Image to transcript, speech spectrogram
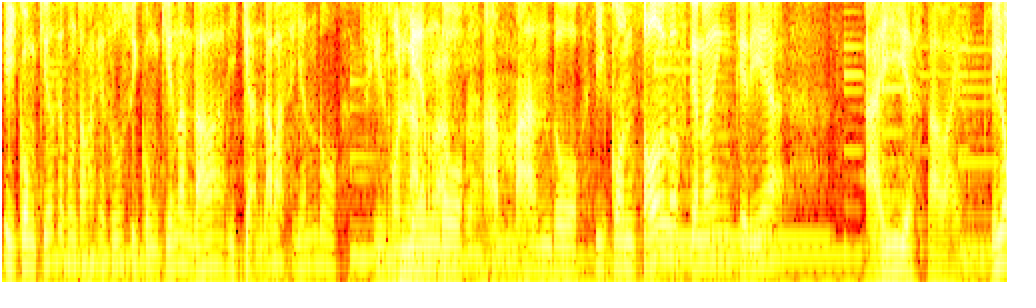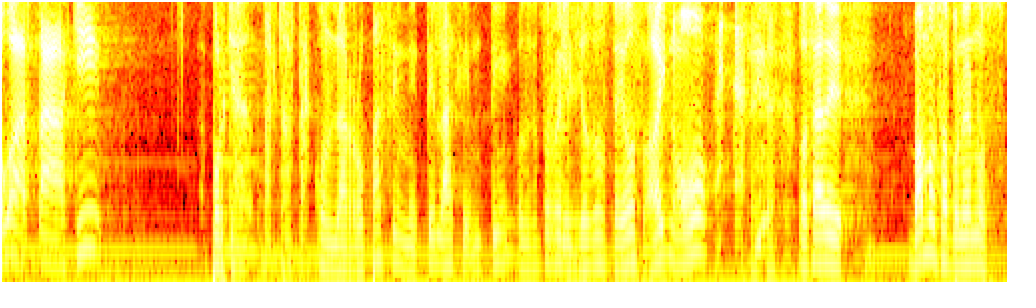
¿Y con quién se juntaba Jesús? ¿Y con quién andaba? ¿Y qué andaba haciendo? Sirviendo, amando. Y con todos los que nadie quería. Ahí estaba él. Y luego hasta aquí. Porque hasta con la ropa se mete la gente. O sea, estos Sí. religiosos feos. ¡Ay, no! o sea, de. Vamos a ponernos.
